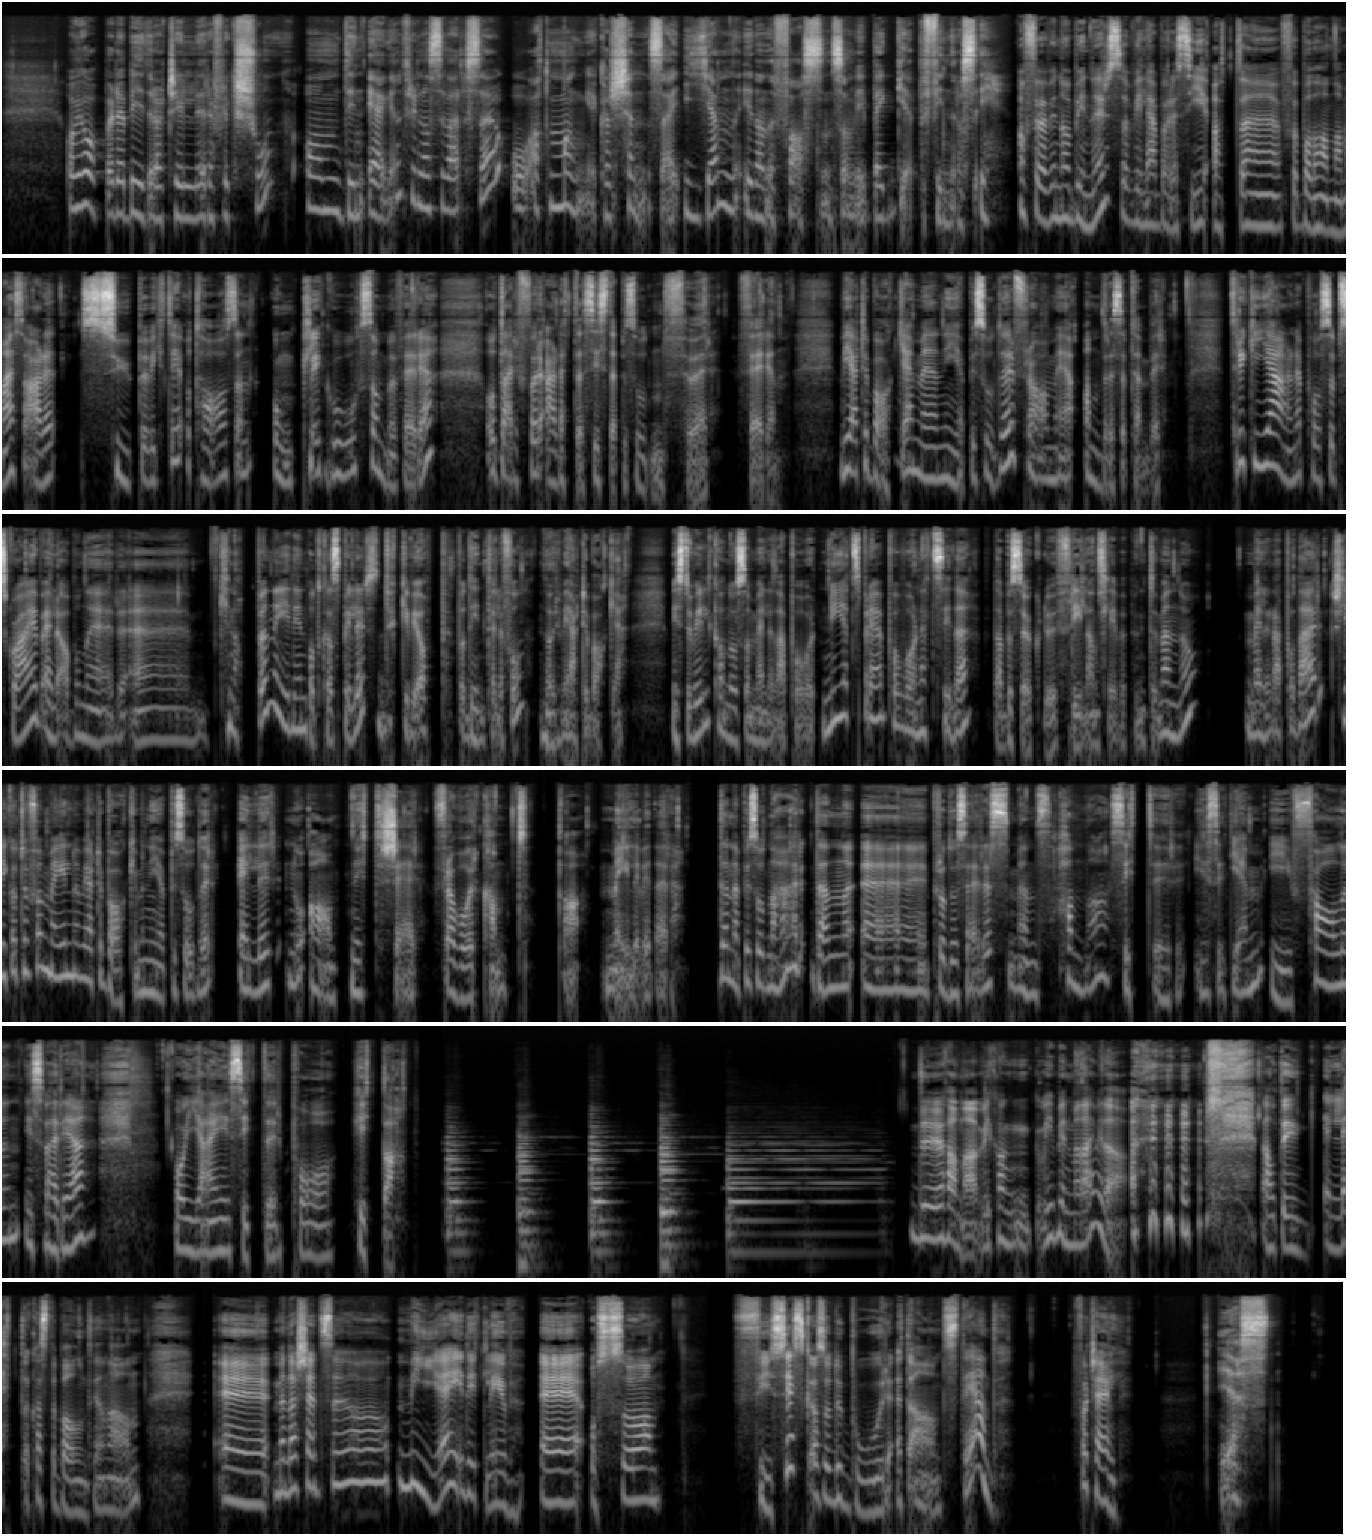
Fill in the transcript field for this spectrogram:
Og vi håper det bidrar til refleksjon om din egen frilanstilværelse, og at mange kan kjenne seg igjen i denne fasen som vi begge befinner oss i. Og før vi nå begynner, så vil jeg bare si at uh, for både han og meg så er det superviktig å ta oss en ordentlig god sommerferie, og derfor er dette siste episoden før ferien. Vi er tilbake med nye episoder fra og med 2. september. Trykk gjerne på subscribe eller abonner-knappen eh, i din podkastspiller, så dukker vi opp på din telefon når vi er tilbake. Hvis du vil, kan du også melde deg på vårt nyhetsbrev på vår nettside. Da besøker du frilanslivet.no, melder deg på der, slik at du får mail når vi er tilbake med nye episoder, eller noe annet nytt skjer fra vår kant. Da mailer vi dere. Denne episoden her, den eh, produseres mens Hanna sitter i sitt hjem i Falun i Sverige, og jeg sitter på hytta. Du, Hanna, vi, kan, vi begynner med deg, vi da. det er alltid lett å kaste ballen til en annen. Eh, men det har skjedd så mye i ditt liv, eh, også fysisk. Altså, du bor et annet sted. Fortell. Yes.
